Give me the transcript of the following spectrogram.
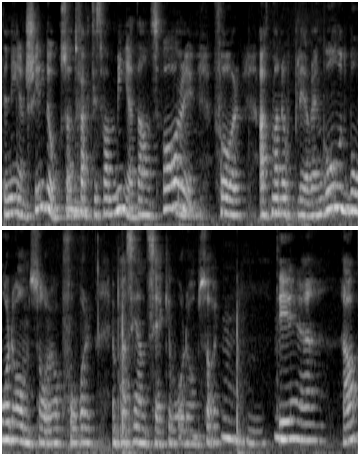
den enskilde också att faktiskt vara medansvarig för att man upplever en god vård och omsorg och får en patientsäker vård och omsorg. Mm. Det är, ja.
